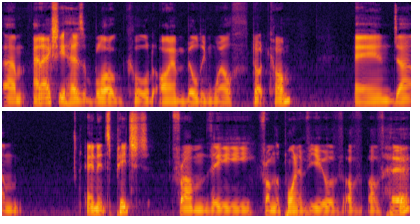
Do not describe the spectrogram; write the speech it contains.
um, Anna actually has a blog called iambuildingwealth.com and um, and it's pitched from the from the point of view of, of, of her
